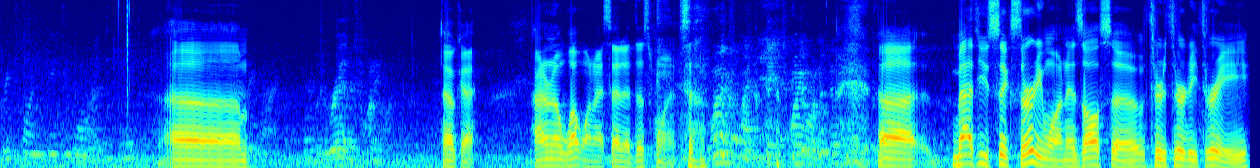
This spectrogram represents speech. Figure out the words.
Which one did you want? Um, We read 21. okay. I don't know what one I said at this point. So. 21, I think 21 Uh, Matthew 6:31 is also through 33.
